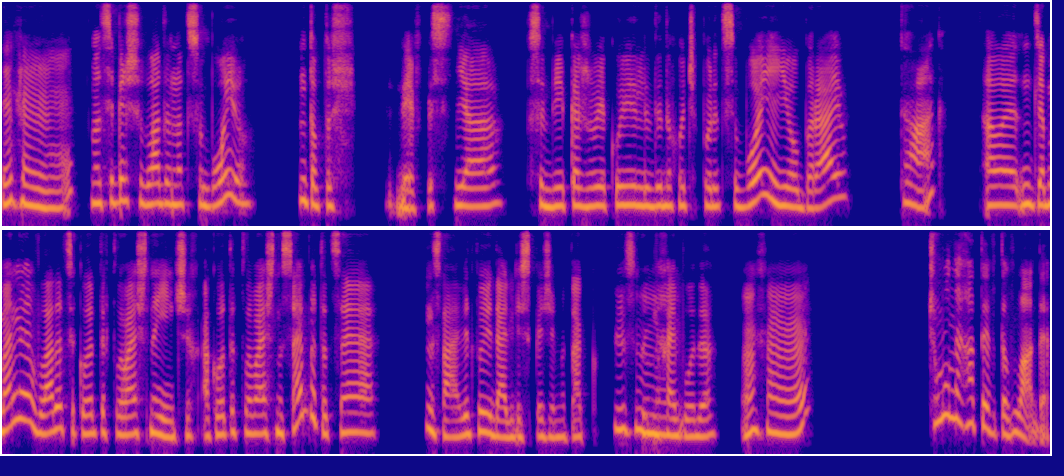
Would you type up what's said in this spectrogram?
Угу. Ну, це більше влада над собою. Ну, тобто, ж, якось я собі кажу, яку я людину хочу поряд собою, її обираю. Так. Але для мене влада це коли ти впливаєш на інших. А коли ти впливаєш на себе, то це не знаю, відповідальність, скажімо так. Нехай буде. Угу. Чому негатив до влади?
